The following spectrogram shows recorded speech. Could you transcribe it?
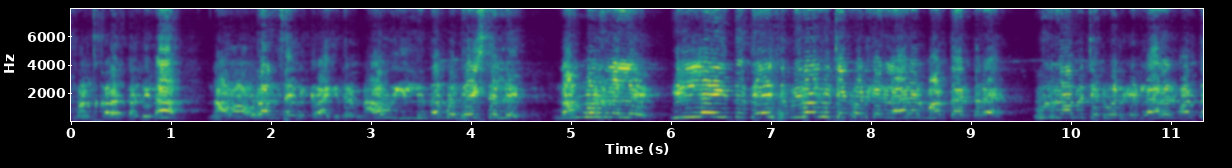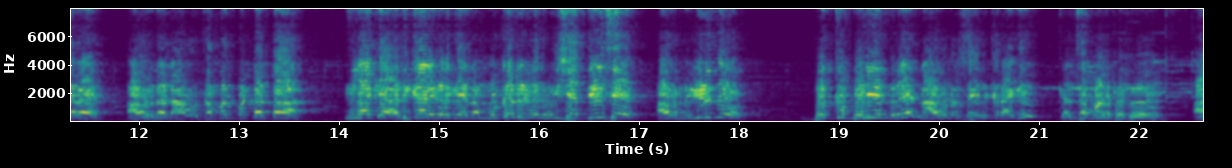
ಸ್ಮರಿಸ್ಕೊಳ್ಳಂತ ದಿನ ನಾವು ಅವರಲ್ಲಿ ಸೈನಿಕರಾಗಿದ್ರೆ ನಾವು ಇಲ್ಲಿ ನಮ್ಮ ದೇಶದಲ್ಲಿ, ನಮ್ಮೂರುಗಳಲ್ಲಿ ಇಲ್ಲೇ ಇದ್ದು ದೇಶ ವಿರೋಧಿ ಚಟುವಟಿಕೆಗಳು ಯಾರ್ಯಾರು ಮಾಡ್ತಾ ಇರ್ತಾರೆ, ಉಗ್ರಗಾಮಿ ಚಟುವಟಿಕೆಗಳು ಯಾರ್ಯಾರು ಮಾಡ್ತಾರೆ, ಅವ್ರನ್ನ ನಾವು ಸಂಬಂಧಪಟ್ಟಂತ ಇಲಾಖೆ ಅಧಿಕಾರಿಗಳಿಗೆ, ನಮ್ಮ ಮುಖಂಡರುಗಳಿಗೆ ವಿಷಯ ತಿಳಿಸಿ ಅವ್ರನ್ನ ಹಿಡಿದು ಬಗ್ಗು ಅಂದ್ರೆ ನಾವು ಸೈನಿಕರಾಗಿ ಕೆಲಸ ಮಾಡಬಹುದು ಆ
